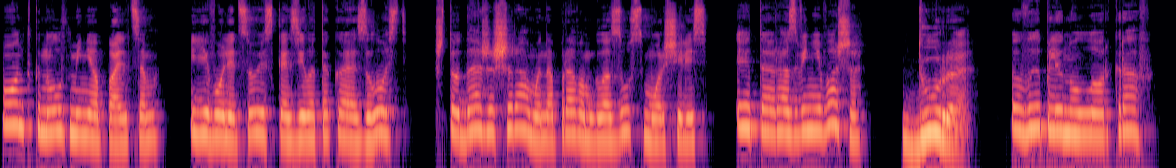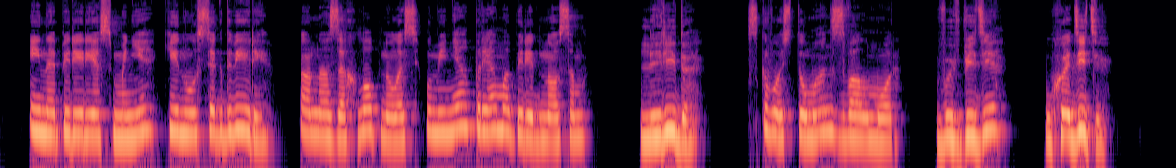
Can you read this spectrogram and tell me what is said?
Он ткнул в меня пальцем. Его лицо исказила такая злость, что даже шрамы на правом глазу сморщились. «Это разве не ваша?» «Дура!» Выплюнул лор Краф и наперерез мне кинулся к двери. Она захлопнулась у меня прямо перед носом. «Лирида!» Сквозь туман звал Мор. «Вы в беде? Уходите!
